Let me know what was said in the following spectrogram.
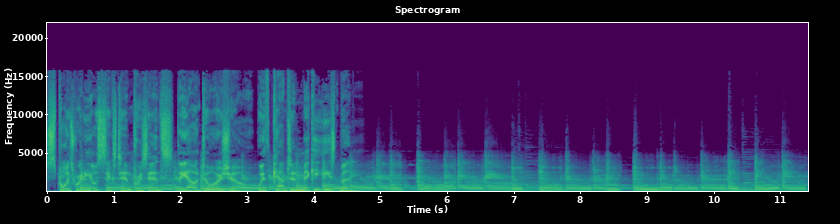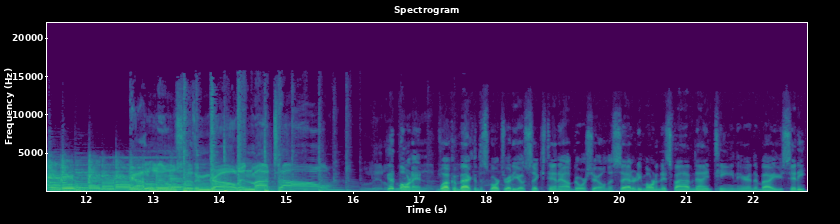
Sports Radio 610 presents The Outdoor Show with Captain Mickey Eastman. Welcome back to the Sports Radio 610 Outdoor Show on this Saturday morning. It's 519 here in the Bayou City.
